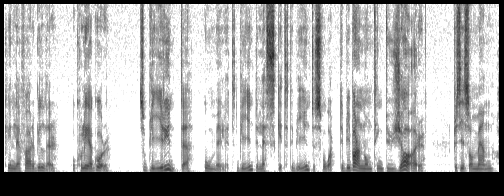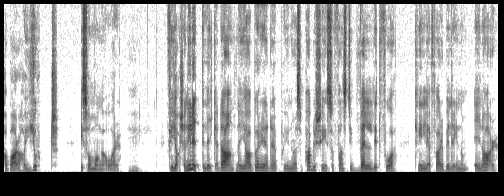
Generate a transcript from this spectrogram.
kvinnliga förebilder och kollegor så blir det ju inte omöjligt. Det blir ju inte läskigt. Det blir ju inte svårt. Det blir bara någonting du gör. Precis som män har bara har gjort i så många år. För jag känner ju lite likadant. När jag började på Universal Publishing så fanns det väldigt få kvinnliga förebilder inom A&R.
